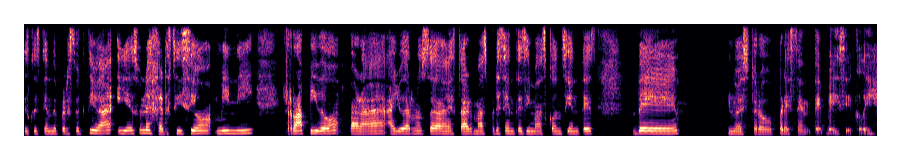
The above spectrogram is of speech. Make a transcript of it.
es cuestión de perspectiva y es un ejercicio mini rápido para ayudarnos a estar más presentes y más conscientes de nuestro presente, basically.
